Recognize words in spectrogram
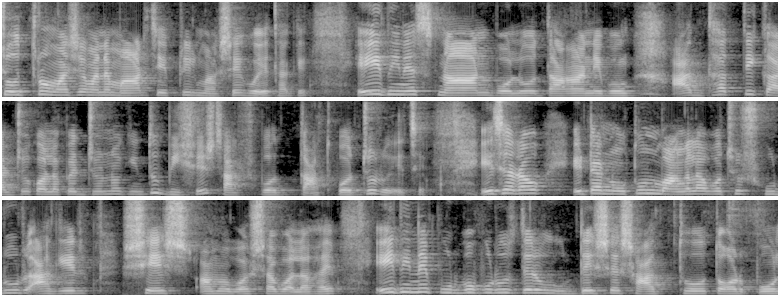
চৈত্র মাসে মানে মার্চ, এপ্রিল মাসে হয়ে থাকে। এই দিনে স্নান, বলো, দান এবং আধ্যাত্মিক কার্যকলাপের জন্য কিন্তু বিশেষ তাৎপর্য রয়েছে। এছাড়াও এটা নতুন বাংলা বছর শুরুর আগের শেষ অমাবস্যা বলা হয়। এই দিনে পূর্বপুরুষদের উদ্দেশ্যে শ্রাদ্ধ, তর্পণ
